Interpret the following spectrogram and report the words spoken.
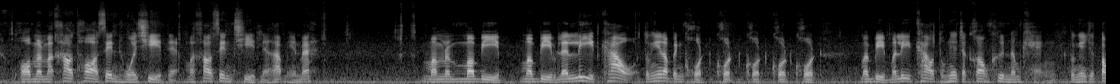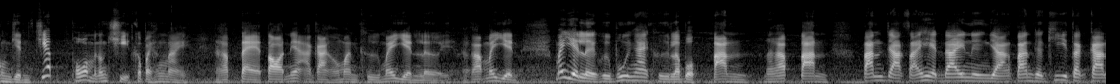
ๆพอมันมาเข้าท่อเส้นหัวฉีดเนี่ย มาเข้าเส้นฉีดเนี่ยครับ เห็นไหม มันมันมาบีบมาบีบแล้วรีดเข้า ตรงนี้เราเป็นขดขดขดขดขดมาบีบมารีดเข้า ตรงนี้จะคล่องขึ้นน้ำแข็ง ตรงนี้จะต้องเย็นเจี๊ยบเพราะว่ามันต้องฉีดเข้าไปข้างในนะครับแต่ตอนนี้อาการของมันคือไม่เย็นเลยนะครับไม่เย็นไม่เย็นเลยคือพูดง่ายคือระบบตันนะครับตันตันจากสาเหตุใดหนึ่งอย่างตันจากขี้ตะกัน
